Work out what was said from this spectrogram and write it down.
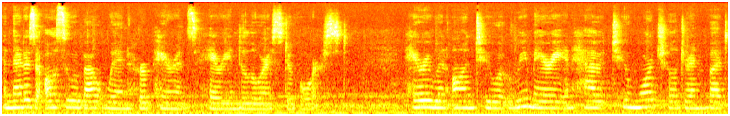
and that is also about when her parents, Harry and Dolores, divorced. Harry went on to remarry and have two more children, but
